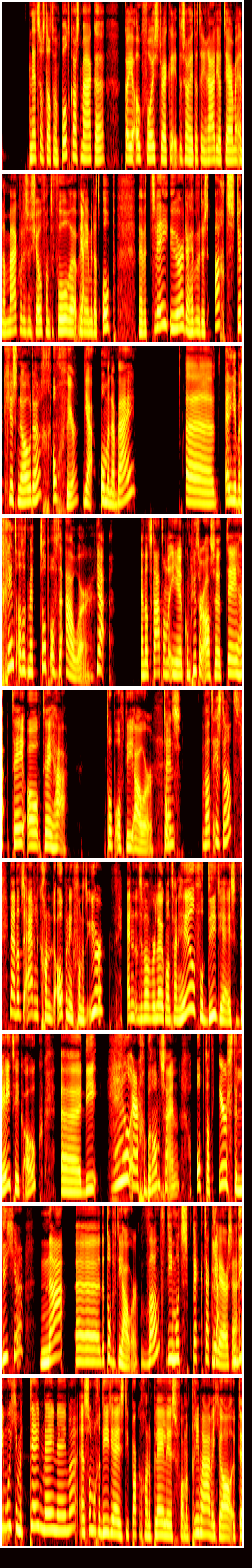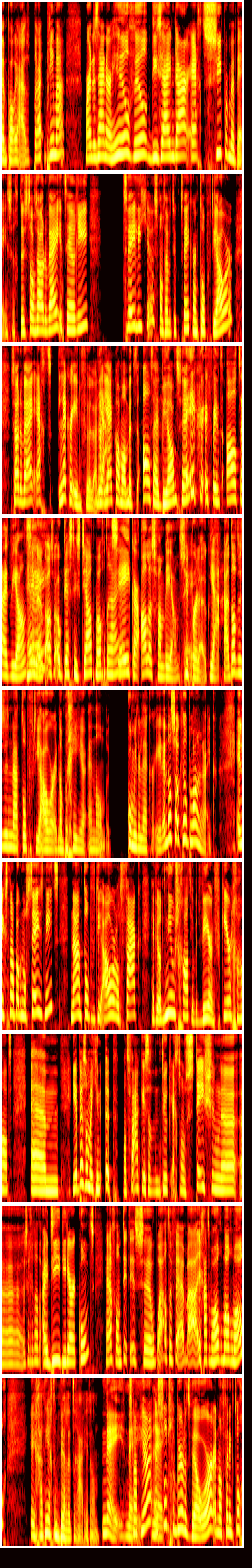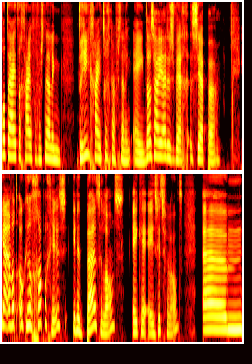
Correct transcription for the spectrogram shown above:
Net zoals dat we een podcast maken, kan je ook voice tracken. Zo heet dat in radiothermen. En dan maken we dus een show van tevoren. We Ja. nemen dat op. We hebben twee uur. Daar hebben we dus acht stukjes nodig. Ongeveer. Ja, om en nabij. Eh, en je begint altijd met top of the hour. Ja. En dat staat dan in je computer als eh, TH T-O-T-H. Top of the hour. Tot. En- Wat is dat? Nou, dat is eigenlijk gewoon de opening van het uur. En dat is wel weer leuk, want er zijn heel veel DJ's, weet ik ook, eh, die heel erg gebrand zijn op dat eerste liedje na eh, de top of the hour. Want die moet spectaculair zijn. Die moet je meteen meenemen. En sommige DJ's die pakken gewoon een playlist van een prima, weet je wel, up tempo. Ja, prima. Maar er zijn er heel veel die zijn daar echt super mee bezig. Dus dan zouden wij in theorie twee liedjes, want we hebben natuurlijk twee keer een top of the hour, zouden wij echt lekker invullen. Nou, Ja. jij kan al met altijd Beyoncé. Ik, ik vind altijd Beyoncé. Heel leuk. Als we ook Destiny's Child mogen draaien. Zeker, alles van Beyoncé. Superleuk. Ja. Nou, dat is inderdaad top of the hour. En dan begin je en dan kom je er lekker in. En dat is ook heel belangrijk. En ik snap ook nog steeds niet, na een top of the hour, want vaak heb je dat nieuws gehad, je hebt het weer en het verkeer gehad. Ehm, je hebt best wel een beetje een up. Want vaak is dat natuurlijk echt zo'n station, eh, eh, zeg je dat, ID die daar komt. Hè, van dit is eh Wild FM, ah, je gaat omhoog, omhoog, omhoog. Ja, je gaat niet echt een bellen draaien dan. Nee, nee. Snap je? nee. En soms gebeurt het wel hoor. En dan vind ik toch altijd, dan ga je van versnelling 3, ga je terug naar versnelling 1. Dan zou jij dus wegzeppen. Ja, en wat ook heel grappig is, in het buitenland, a.k.a. Zwitserland, ehm,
